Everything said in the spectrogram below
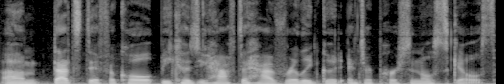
Um, that's difficult because you have to have really good interpersonal skills.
